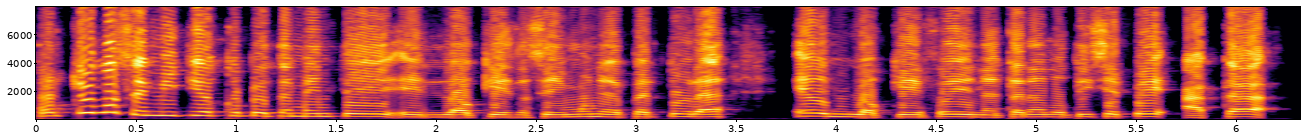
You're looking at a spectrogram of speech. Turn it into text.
¿por qué no se emitió completamente en lo que es la ceremonia de apertura en lo que fue en el canal Noticia P acá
